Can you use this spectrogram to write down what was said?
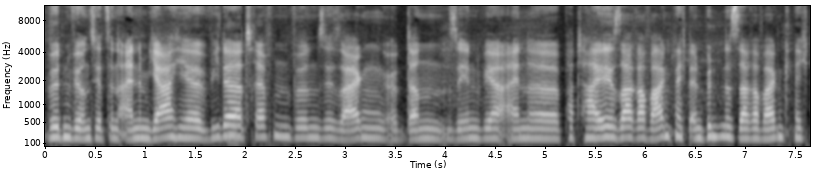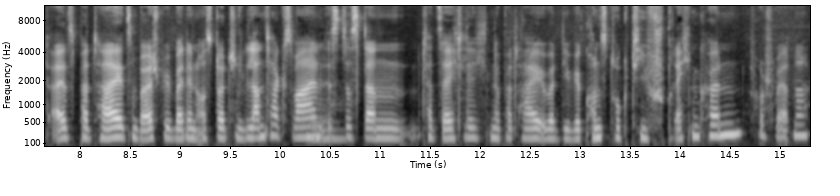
Würden wir uns jetzt in einem Jahr hier wieder treffen, würden Sie sagen, äh, dann sehen wir eine Partei Sarah Wagenknecht, ein Bündnis Sarah Wagenknecht als Partei, zum Beispiel bei den ostdeutschen Landtagswahlen. Mhm. Ist das dann tatsächlich eine Partei, über die wir konstruktiv sprechen können, Frau Schwertner?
